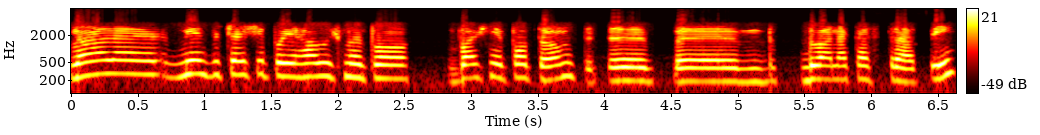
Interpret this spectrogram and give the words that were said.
No ale w międzyczasie pojechałyśmy po właśnie po tą, e, była na kastracji.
